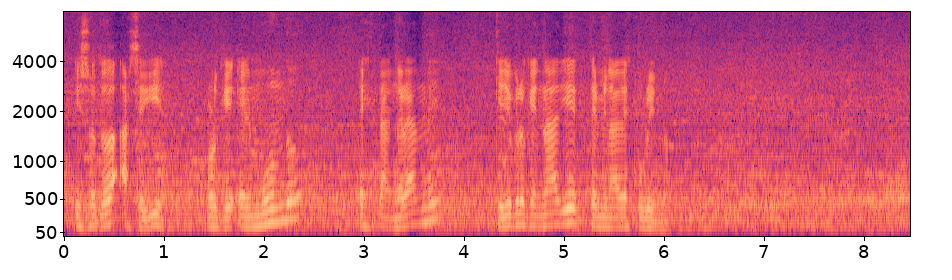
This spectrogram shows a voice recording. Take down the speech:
y sobre todo a seguir, porque el mundo es tan grande que yo creo que nadie termina de descubrirlo.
